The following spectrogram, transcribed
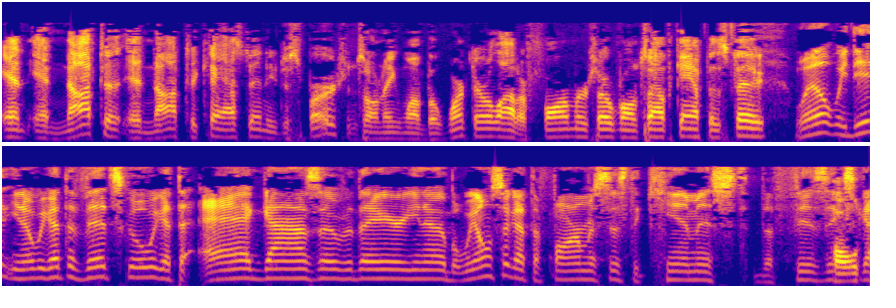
And and not to and not to cast any dispersions on anyone, but weren't there a lot of farmers over on South Campus too? Well, we did, you know, we got the vet school, we got the ag guys over there, you know, but we also got the pharmacist, the chemist, the physics Poultry.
